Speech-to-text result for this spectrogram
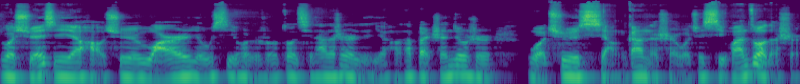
我学习也好，去玩游戏或者说做其他的事儿也好，它本身就是我去想干的事儿，我去喜欢做的事儿。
